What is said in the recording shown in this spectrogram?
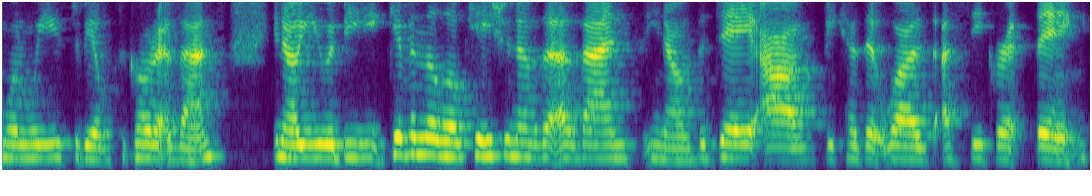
when we used to be able to go to events, you know, you would be given the location of the event, you know, the day of because it was a secret thing.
